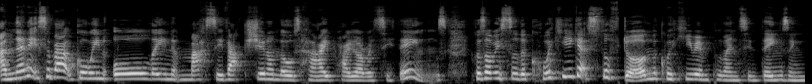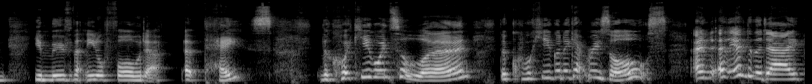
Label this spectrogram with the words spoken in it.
And then it's about going all in massive action on those high priority things. Because obviously, the quicker you get stuff done, the quicker you're implementing things and you're moving that needle forward at, at pace, the quicker you're going to learn, the quicker you're going to get results. And at the end of the day,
